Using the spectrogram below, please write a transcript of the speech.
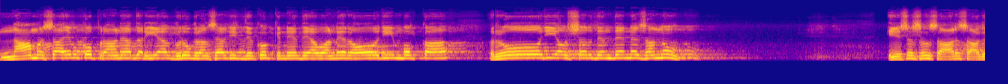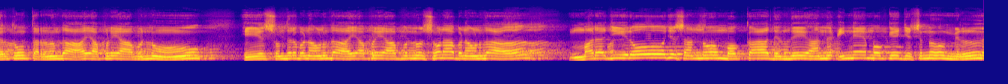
ਨਾਮ ਸਾਹਿਬ ਕੋ ਪ੍ਰਾਣ ਧਰਿਆ ਗੁਰੂ ਗ੍ਰੰਥ ਸਾਹਿਬ ਜੀ ਦੇਖੋ ਕਿੰਨੇ ਦਇਆਵਾਨ ਨੇ ਰੋਜ਼ ਹੀ ਮੌਕਾ, ਰੋਜ਼ ਹੀ ਅਵਸਰ ਦਿੰਦੇ ਨੇ ਸਾਨੂੰ। ਇਸ ਸੰਸਾਰ ਸਾਗਰ ਤੋਂ ਤਰਨ ਦਾ ਆਪਣੇ ਆਪ ਨੂੰ, ਇਹ ਸੁੰਦਰ ਬਣਾਉਣ ਦਾ ਇਹ ਆਪਣੇ ਆਪ ਨੂੰ ਸੋਹਣਾ ਬਣਾਉਣ ਦਾ। ਮਹਾਰਾਜ ਜੀ, ਰੋਜ਼ ਸਾਨੂੰ ਮੌਕਾ ਦਿੰਦੇ ਹਨ, ਇੰਨੇ ਮੌਕੇ ਜਿਸ ਨੂੰ ਮਿਲਣ।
